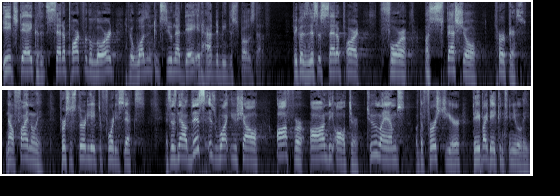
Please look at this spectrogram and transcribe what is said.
Each day, because it's set apart for the Lord, if it wasn't consumed that day, it had to be disposed of. Because this is set apart for a special purpose. Now, finally, verses 38 to 46. It says, Now this is what you shall offer on the altar two lambs of the first year, day by day, continually.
